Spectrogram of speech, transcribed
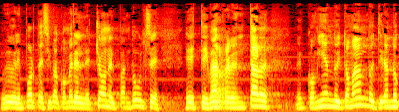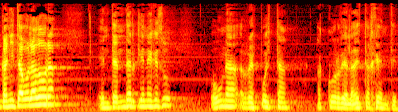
lo único que le importa es si va a comer el lechón, el pan dulce, este, y va a reventar eh, comiendo y tomando y tirando cañita voladora, entender quién es Jesús, o una respuesta acorde a la de esta gente,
